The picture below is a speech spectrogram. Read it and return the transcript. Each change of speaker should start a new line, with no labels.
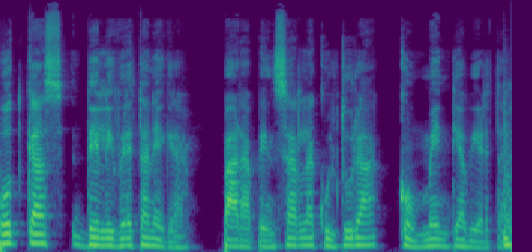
Podcast de Libreta Negra para pensar la cultura con mente abierta.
